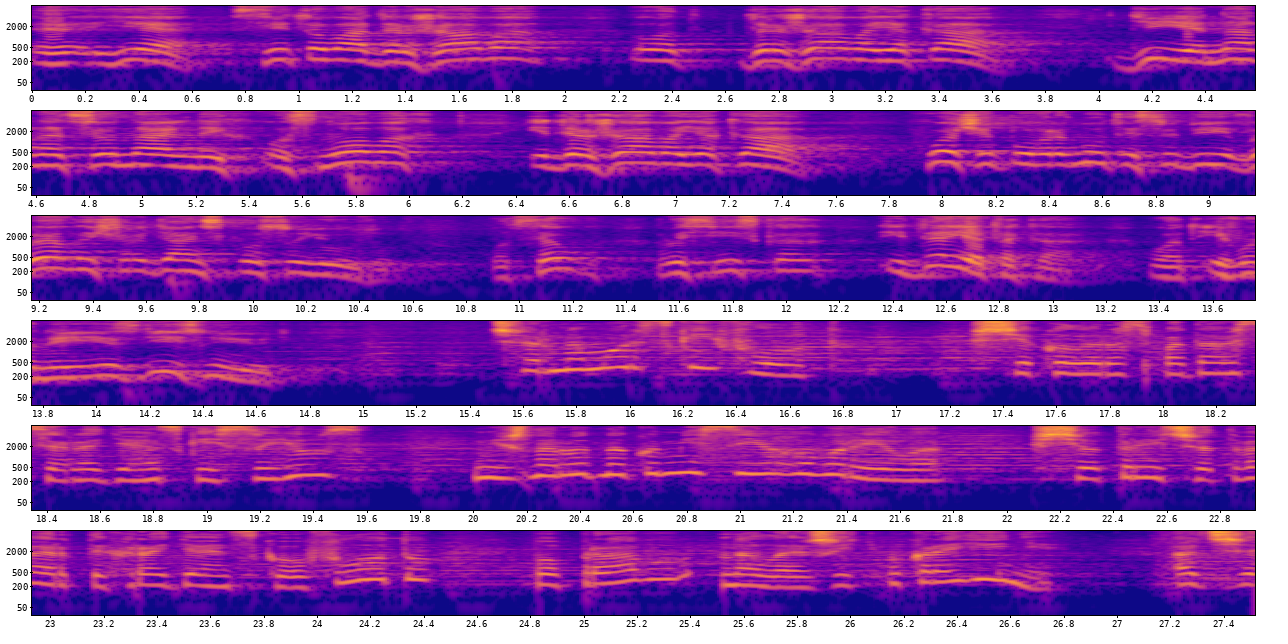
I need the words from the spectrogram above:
е, є світова держава, от, держава, яка діє на національних основах, і держава, яка хоче повернути собі велич Радянського Союзу. Оце російська ідея така. От, і вони її здійснюють. Чорноморський флот. Ще коли розпадався Радянський Союз, міжнародна комісія говорила, що три четвертих радянського флоту по праву належить Україні, адже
